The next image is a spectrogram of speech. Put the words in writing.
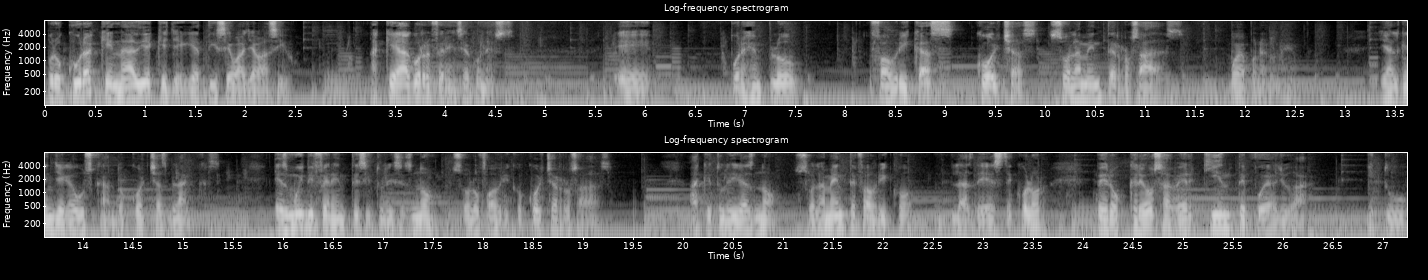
procura que nadie que llegue a ti se vaya vacío. ¿A qué hago referencia con esto? Eh, por ejemplo, fabricas colchas solamente rosadas. Voy a poner un ejemplo. Y alguien llega buscando colchas blancas. Es muy diferente si tú le dices, no, solo fabrico colchas rosadas. A que tú le digas, no, solamente fabrico las de este color, pero creo saber quién te puede ayudar. Y tú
